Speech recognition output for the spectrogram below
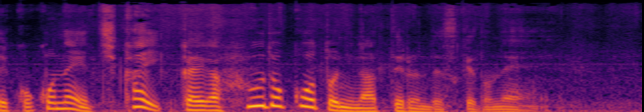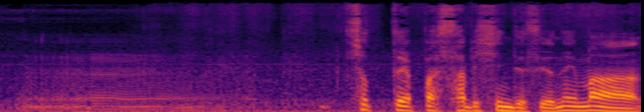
でここね地下1階がフードコートになってるんですけどね。ちょっとやっぱ寂しいんですよね。ま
